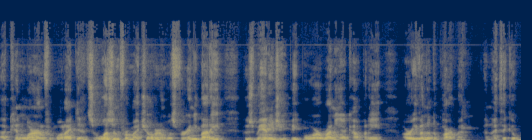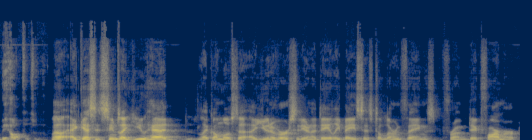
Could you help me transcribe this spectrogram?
uh, can learn from what I did. So it wasn't for my children, it was for anybody who's managing people or running a company or even a department. And I think it will be helpful to them. Well, I guess it seems like you had like almost a, a university on a daily basis to learn things from Dick Farmer.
